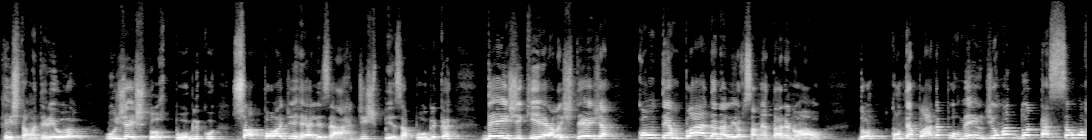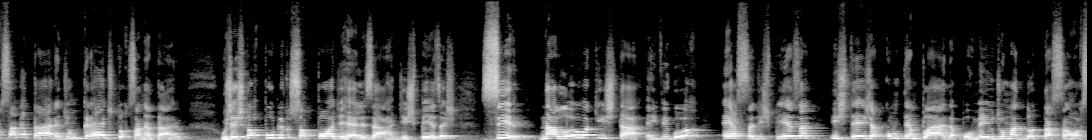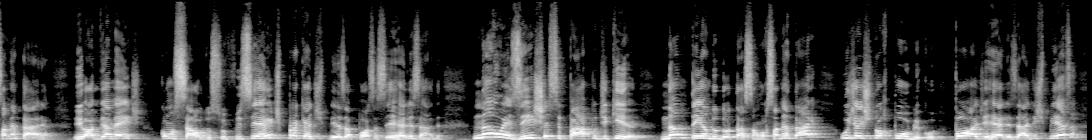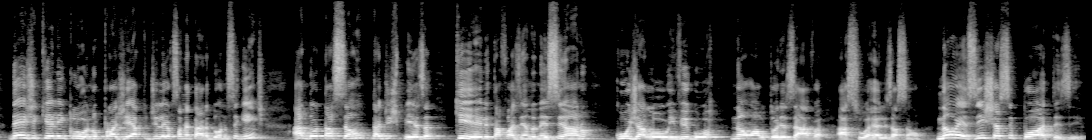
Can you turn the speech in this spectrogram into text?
questão anterior, o gestor público só pode realizar despesa pública desde que ela esteja contemplada na lei orçamentária anual. Do, contemplada por meio de uma dotação orçamentária, de um crédito orçamentário. O gestor público só pode realizar despesas se, na LOA que está em vigor, essa despesa esteja contemplada por meio de uma dotação orçamentária e, obviamente, com saldo suficiente para que a despesa possa ser realizada. Não existe esse papo de que, não tendo dotação orçamentária, o gestor público pode realizar a despesa desde que ele inclua no projeto de lei orçamentária do ano seguinte a dotação da despesa que ele está fazendo nesse ano cuja LOA em vigor não autorizava a sua realização. Não existe essa hipótese.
